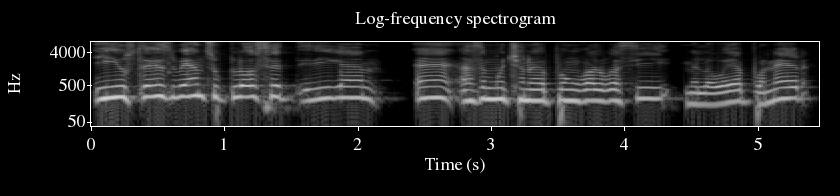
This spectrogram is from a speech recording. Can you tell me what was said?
Y ustedes vean su closet y digan, eh, hace mucho no me pongo algo así, me lo voy a poner.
